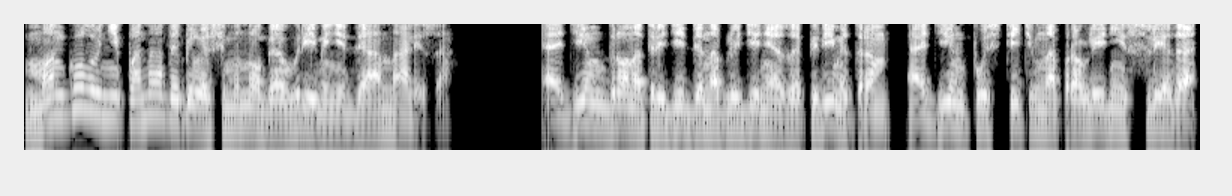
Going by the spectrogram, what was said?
Монголу не понадобилось много времени для анализа. Один дрон отрядить для наблюдения за периметром, один пустить в направлении следа.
